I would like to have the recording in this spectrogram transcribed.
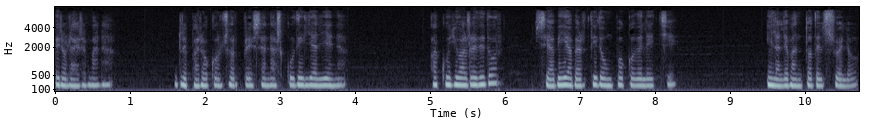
Pero la hermana reparó con sorpresa en la escudilla llena, a cuyo alrededor se había vertido un poco de leche, y la levantó del suelo.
